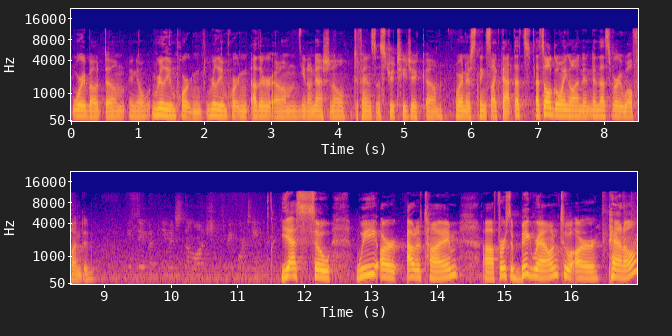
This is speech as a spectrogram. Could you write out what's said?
worry about, um, you know, really important, really important other, um, you know, national defense and strategic um, awareness, things like that. That's that's all going on, and, and that's very well funded. Yes, so we are out of time. Uh, first, a big round to our panel.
